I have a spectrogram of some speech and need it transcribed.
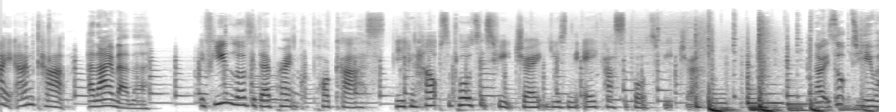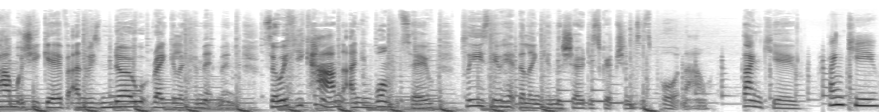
Hi, I'm Kat. And I'm Emma. If you love the Dead Parent Club podcast, you can help support its future using the ACAST supporter feature. Now, it's up to you how much you give, and there is no regular commitment. So, if you can and you want to, please do hit the link in the show description to support now. Thank you. Thank you.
